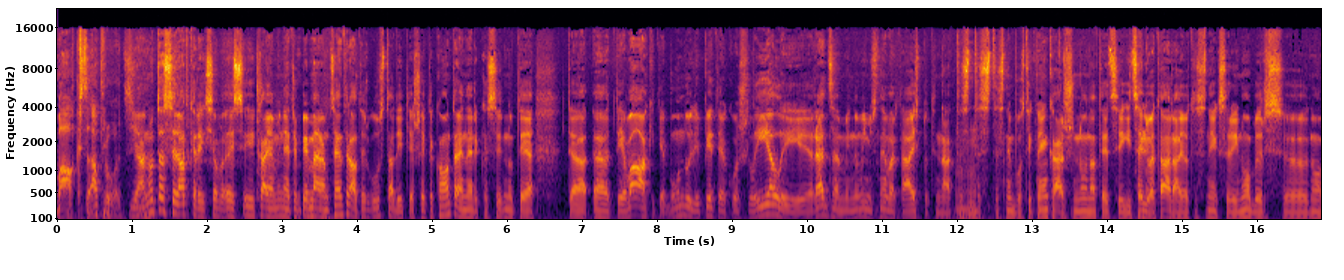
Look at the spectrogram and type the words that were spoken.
vāks atrodas. Jā, nu tas ir atkarīgs, jo es, kā jau minēju, piemēram, centrāli tirgu uzstādītie šie konteineri, kas ir nu, tie tā, tie vāki, tie bunduļi pietiekoši lieli, redzami, nu, viņus nevar tā aizpatināt. Tas, mm -hmm. tas, tas nebūs tik vienkārši, nu, un attiecīgi ceļot ārā, jo tas sniegs arī nobirs no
